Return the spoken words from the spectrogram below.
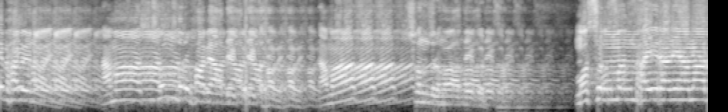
এভাবে নয়। নামাজ সুন্দরভাবে আদায় করতে হবে। নামাজ সুন্দরভাবে আদায় করতে হবে। মুসলমান ভাইরানি আমার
